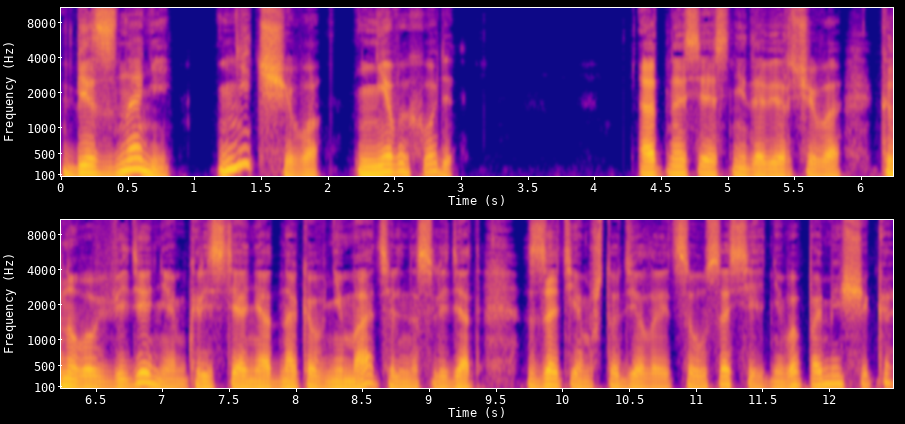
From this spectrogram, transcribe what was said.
без знаний ничего не выходит. Относясь недоверчиво к нововведениям, крестьяне, однако, внимательно следят за тем, что делается у соседнего помещика,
